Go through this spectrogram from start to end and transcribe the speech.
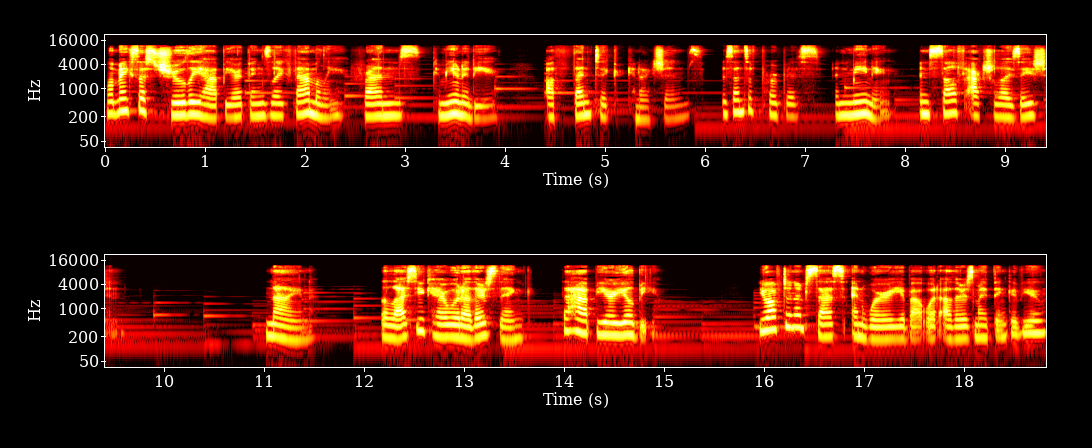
What makes us truly happy are things like family, friends, community, authentic connections, a sense of purpose and meaning, and self-actualization. 9. The less you care what others think, the happier you'll be. You often obsess and worry about what others might think of you,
